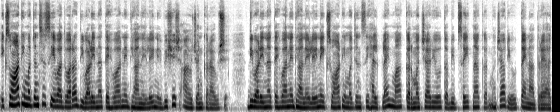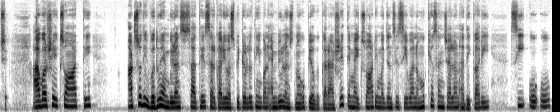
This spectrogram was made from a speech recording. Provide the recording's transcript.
એકસો આઠ ઇમરજન્સી સેવા દ્વારા દિવાળીના તહેવારને ધ્યાને લઈને વિશેષ આયોજન કરાયું છે. દિવાળીના તહેવારને ધ્યાને લઈને એકસો આઠ ઇમરજન્સી હેલ્પલાઇનમાં કર્મચારીઓ, તબીબ સહિતના કર્મચારીઓ તૈનાત રહ્યા છે. આ વર્ષે એકસો આઠથી આઠસોથી વધુ એમ્બ્યુલન્સ સાથે સરકારી હોસ્પિટલોથી પણ એમ્બ્યુલન્સનો ઉપયોગ કરાશે. તેમાં એકસો આઠ ઇમરજન્સી સેવાના મુખ્ય સંચાલન અધિકારી સીઓઓ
